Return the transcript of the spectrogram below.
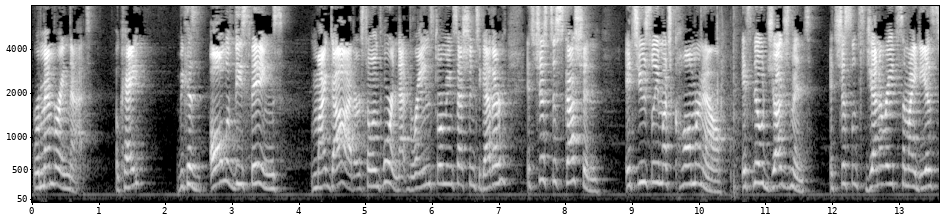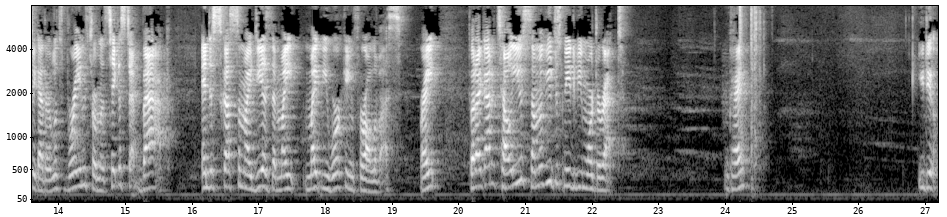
Remembering that okay? Because all of these things my god are so important. That brainstorming session together it's just discussion it's usually much calmer now it's no judgment it's just let's generate some ideas together let's brainstorm let's take a step back and discuss some ideas that might might be working for all of us, right? But I got to tell you, some of you just need to be more direct. Okay? You do.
